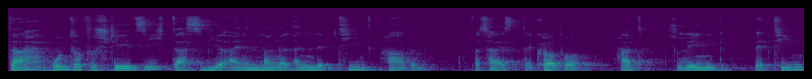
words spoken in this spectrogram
Darunter versteht sich, dass wir einen Mangel an Leptin haben. Das heißt, der Körper hat zu wenig Leptin,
